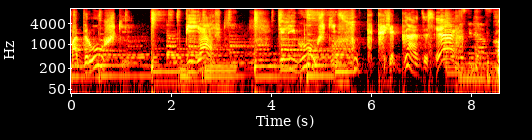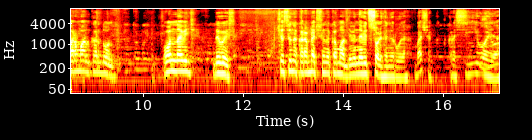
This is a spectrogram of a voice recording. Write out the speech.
подружки, пиявки, да лягушки. Фу, какая гадость. Эх! Харман Кардон. Он навіть, дивись, частина корабля, частина команди, він навіть соль генерує. Бачиш, як красиво є.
